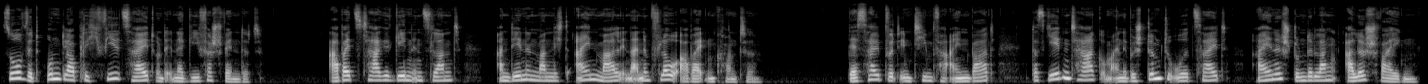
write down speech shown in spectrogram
So wird unglaublich viel Zeit und Energie verschwendet. Arbeitstage gehen ins Land, an denen man nicht einmal in einem Flow arbeiten konnte. Deshalb wird im Team vereinbart, dass jeden Tag um eine bestimmte Uhrzeit eine Stunde lang alle schweigen.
